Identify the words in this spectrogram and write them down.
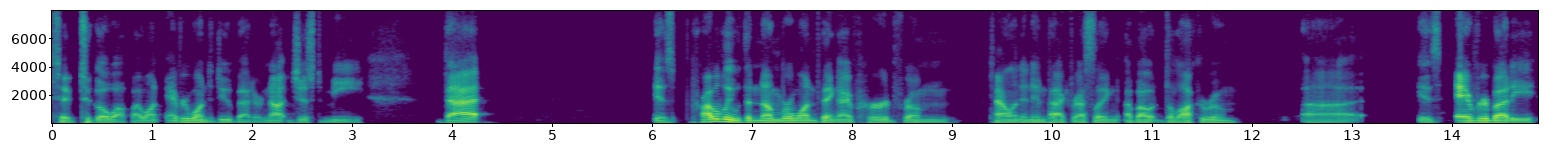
to to go up. I want everyone to do better not just me. That is probably the number one thing i've heard from talent and impact wrestling about the locker room uh is everybody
